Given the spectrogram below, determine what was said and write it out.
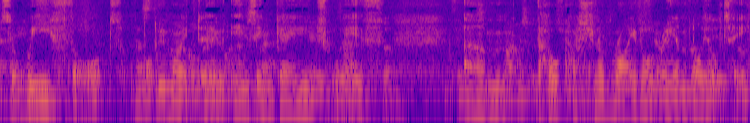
So we thought what we might do is engage with um, the whole question of rivalry and loyalty,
